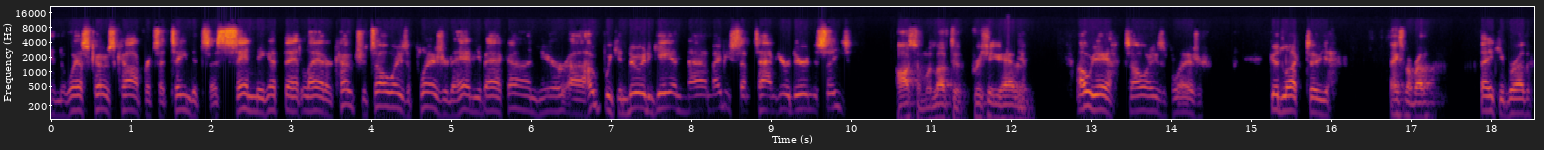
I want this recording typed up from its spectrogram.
in the West Coast Conference, a team that's ascending up that ladder. Coach, it's always a pleasure to have you back on here. I uh, hope we can do it again, uh, maybe sometime here during the season. Awesome. Would love to. Appreciate you having yeah. me. Oh, yeah. It's always a pleasure. Good luck to you. Thanks, my brother. Thank you, brother.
